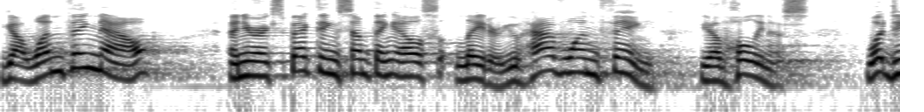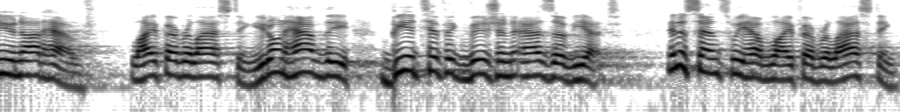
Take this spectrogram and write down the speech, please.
You got one thing now, and you're expecting something else later. You have one thing, you have holiness. What do you not have? Life everlasting. You don't have the beatific vision as of yet. In a sense, we have life everlasting,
